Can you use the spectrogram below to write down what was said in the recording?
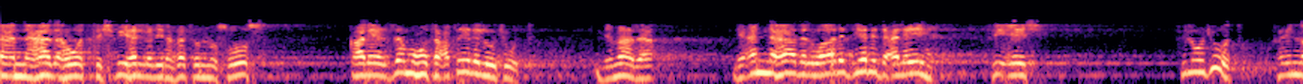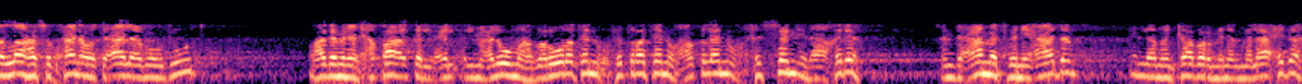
أن هذا هو التشبيه الذي نفته النصوص قال يلزمه تعطيل الوجود لماذا؟ لأن هذا الوارد يرد عليه في إيش؟ في الوجود فإن الله سبحانه وتعالى موجود وهذا من الحقائق المعلومة ضرورة وفطرة وعقلا وحسا إلى آخره عند عامة بني آدم إلا من كابر من الملاحدة.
